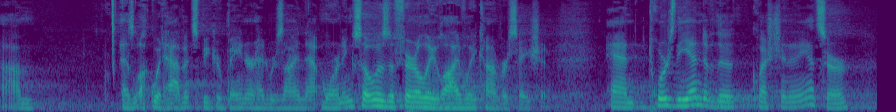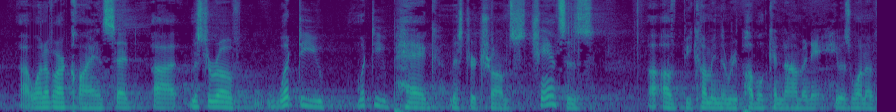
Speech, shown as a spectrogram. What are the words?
um, as luck would have it, Speaker Boehner had resigned that morning, so it was a fairly lively conversation. And towards the end of the question and answer, uh, one of our clients said, uh, Mr. Rove, what do you what do you peg Mr. Trump's chances of becoming the Republican nominee? He was one of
